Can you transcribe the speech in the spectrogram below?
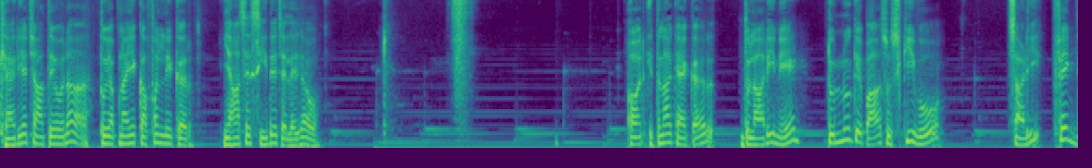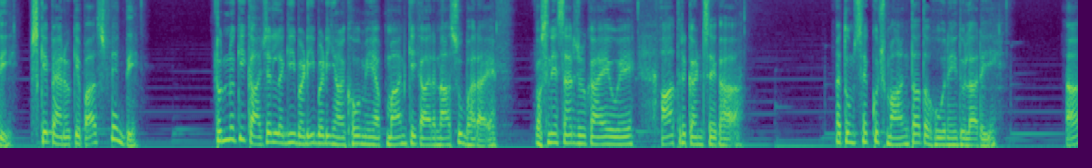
खैरिया चाहते हो ना तो अपना ये कफन लेकर यहाँ से सीधे चले जाओ। और इतना कहकर दुलारी ने टुन्नू के पास उसकी वो साड़ी फेंक दी, उसके पैरों के पास फेंक दी। टुन्नू की काजल लगी बड़ी बड़ी आँखों में अपमान के कारण आँसू भर आए। उसने सर झुकाए हुए आत्रकंठ से कहा, मैं तुमसे कुछ माँगता तो हूँ नहीं दुलारी। हाँ?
